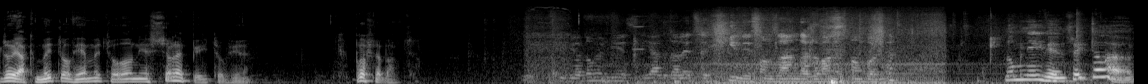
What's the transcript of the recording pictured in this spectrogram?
No jak my to wiemy, to on jeszcze lepiej to wie. Proszę bardzo. Czy wiadomym jest, jak dalece Chiny są zaangażowane w tą wojnę? No mniej więcej tak.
